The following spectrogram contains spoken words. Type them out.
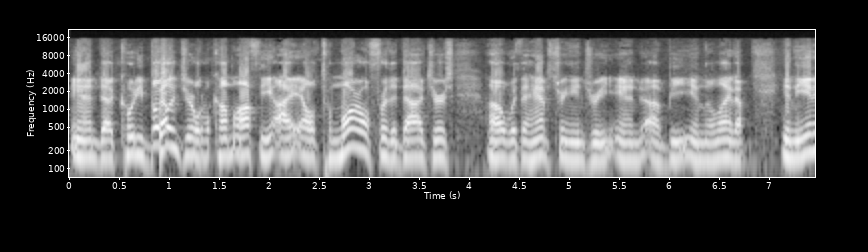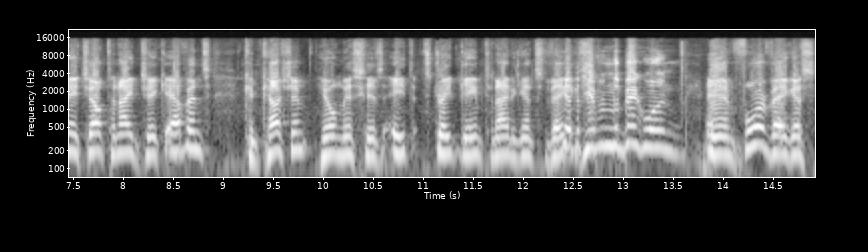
And uh, Cody Bellinger will come off the IL tomorrow for the Dodgers uh, with a hamstring injury and uh, be in the lineup. In the NHL tonight, Jake Evans, concussion. He'll miss his eighth straight game tonight against Vegas. Give him the big one. And for Vegas,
